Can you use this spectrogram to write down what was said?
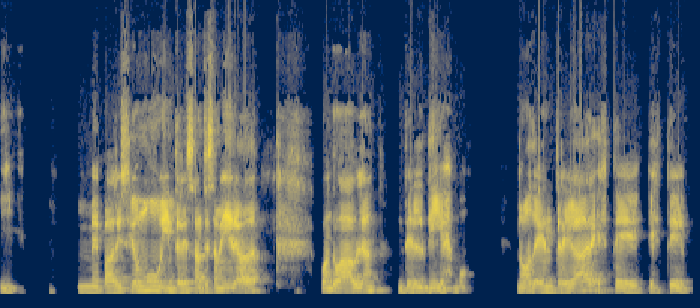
Y me pareció muy interesante esa mirada cuando hablan del diezmo, ¿no? De entregar este, este,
